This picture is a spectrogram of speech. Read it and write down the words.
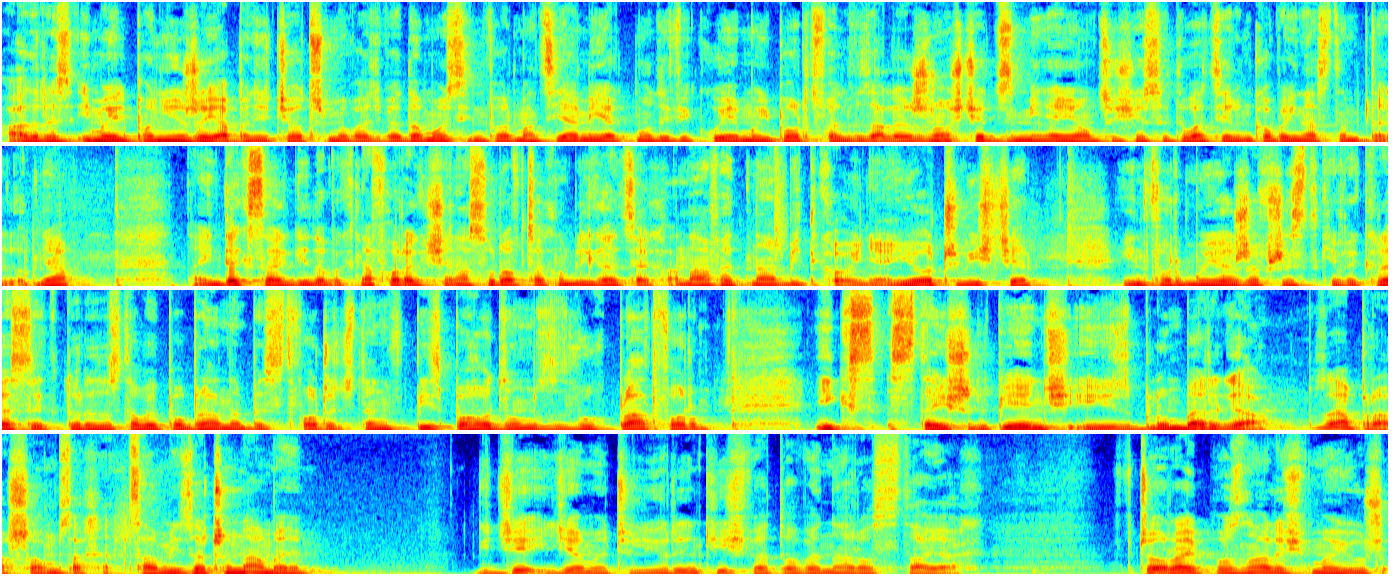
Adres e-mail poniżej, a będziecie otrzymywać wiadomość z informacjami, jak modyfikuję mój portfel w zależności od zmieniającej się sytuacji rynkowej następnego dnia na indeksach giełdowych, na Forexie, na surowcach, na obligacjach, a nawet na Bitcoinie. I oczywiście informuję, że wszystkie wykresy, które zostały pobrane, by stworzyć ten wpis, pochodzą z dwóch platform X Station 5 i z Bloomberga. Zapraszam, zachęcam i zaczynamy. Gdzie idziemy, czyli rynki światowe na rozstajach. Wczoraj poznaliśmy już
